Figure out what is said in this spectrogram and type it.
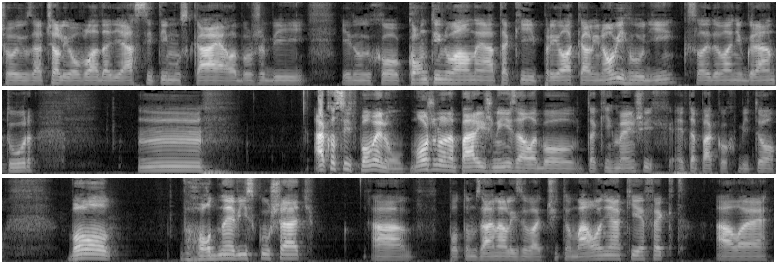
čo ju začali ovládať asi týmu Sky, alebo že by jednoducho kontinuálne ataky prilákali nových ľudí k sledovaniu Grand Tour. Mm, ako si spomenul, možno na Paríž Nice alebo takých menších etapákoch by to bolo vhodné vyskúšať a potom zanalizovať, či to malo nejaký efekt, ale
